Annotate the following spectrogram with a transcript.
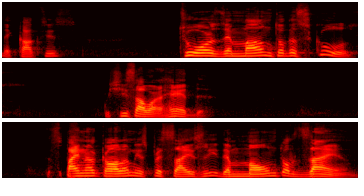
the coccyx, towards the mount of the skulls, which is our head. The spinal column is precisely the Mount of Zion.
